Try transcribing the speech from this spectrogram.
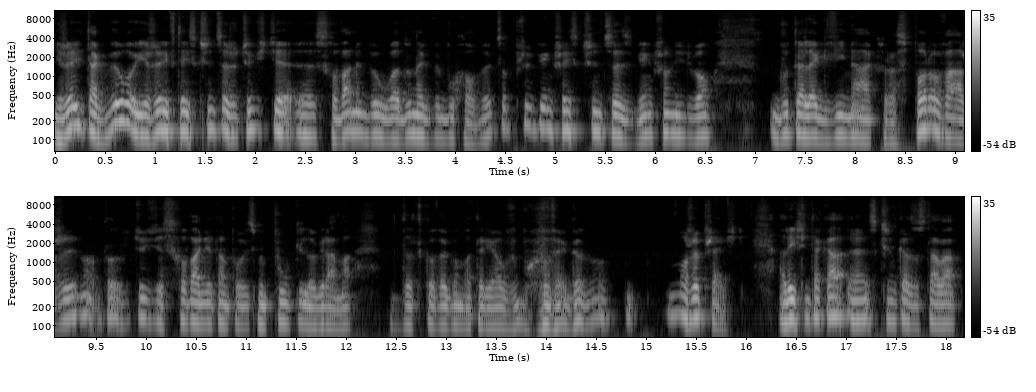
Jeżeli tak było, jeżeli w tej skrzynce rzeczywiście e, schowany był ładunek wybuchowy, co przy większej skrzynce z większą liczbą butelek wina, która sporo waży, no to rzeczywiście schowanie tam powiedzmy pół kilograma dodatkowego materiału wybuchowego no, może przejść. Ale jeśli taka e, skrzynka została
